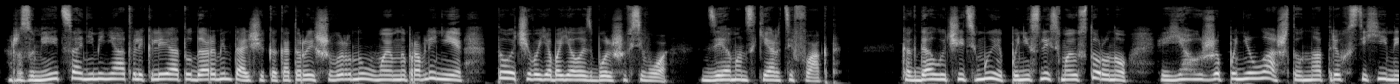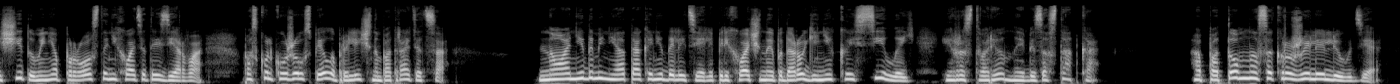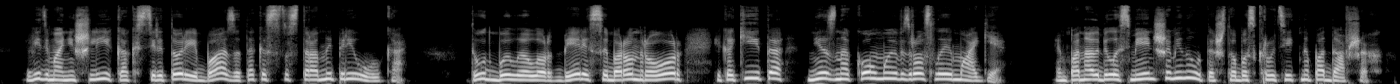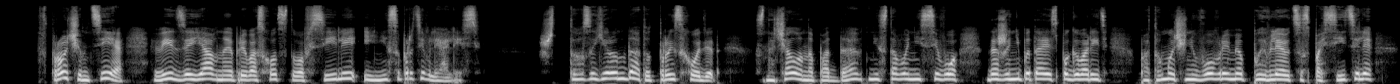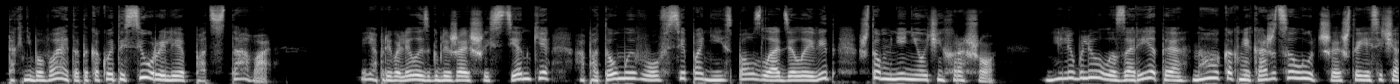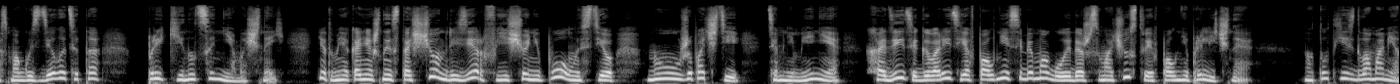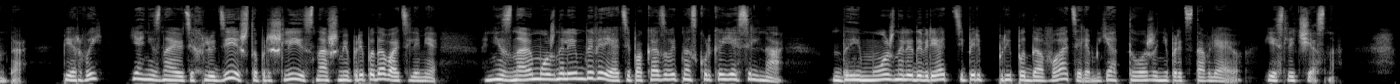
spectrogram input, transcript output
Разумеется, они меня отвлекли от удара ментальщика, который швырнул в моем направлении то, чего я боялась больше всего — демонский артефакт. Когда лучи тьмы понеслись в мою сторону, я уже поняла, что на трехстихийный щит у меня просто не хватит резерва, поскольку уже успела прилично потратиться. Но они до меня так и не долетели, перехваченные по дороге некой силой и растворенные без остатка. А потом нас окружили люди — Видимо, они шли как с территории базы, так и со стороны переулка. Тут был и лорд Беррис, и барон Роор, и какие-то незнакомые взрослые маги. Им понадобилось меньше минуты, чтобы скрутить нападавших. Впрочем, те, видя явное превосходство в силе, и не сопротивлялись. Что за ерунда тут происходит? Сначала нападают ни с того ни с сего, даже не пытаясь поговорить, потом очень вовремя появляются спасители. Так не бывает, это какой-то сюр или подстава. Я привалилась к ближайшей стенке, а потом и вовсе по ней сползла, делая вид, что мне не очень хорошо. Не люблю лазареты, но, как мне кажется, лучшее, что я сейчас могу сделать, это прикинуться немощной. Нет, у меня, конечно, истощен резерв, еще не полностью, но уже почти. Тем не менее, ходить и говорить я вполне себе могу, и даже самочувствие вполне приличное. Но тут есть два момента. Первый — я не знаю этих людей, что пришли с нашими преподавателями. Не знаю, можно ли им доверять и показывать, насколько я сильна. Да и можно ли доверять теперь преподавателям, я тоже не представляю, если честно.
